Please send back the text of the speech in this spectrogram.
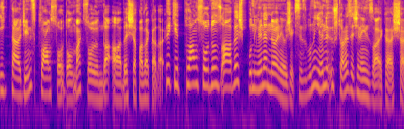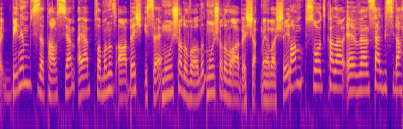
ilk tercihiniz Plum Sword olmak zorunda A5 yapana kadar. Peki Plum Sword'unuz A5 bunun yerine ne önereceksiniz? Bunun yerine 3 tane seçeneğiniz var arkadaşlar. Benim size tavsiyem eğer Plum'ınız A5 ise Moon Shadow'u alın. Moon Shadow'u A5 yapmaya başlayın. Plum Sword kadar evrensel bir silah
